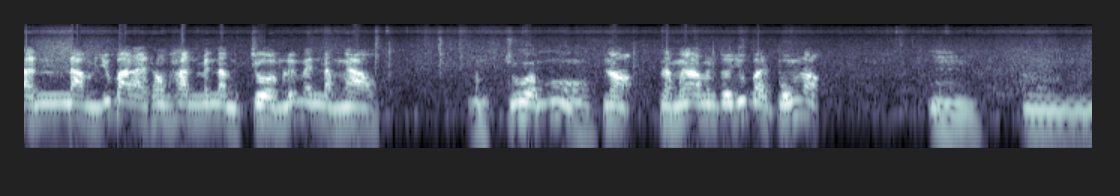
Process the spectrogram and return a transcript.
อันนำอยุบานไอทองพันธุ์เป็นนำจวมหรือเป็นนำเงาน้ำจ้วมอู้เนาะนำเงามันตัวอยุบานปุ้งเนาะอืมอืม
